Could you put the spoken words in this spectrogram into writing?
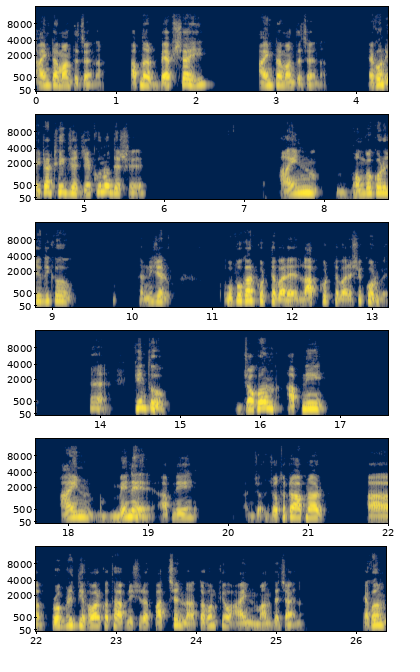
আইনটা মানতে চায় না, আপনার ব্যবসায়ী আইনটা মানতে চায় না। এখন এটা ঠিক যে যে কোনো দেশে আইন ভঙ্গ করে যদি কেউ নিজের উপকার করতে পারে, লাভ করতে পারে, সে করবে। হ্যাঁ? কিন্তু যখন আপনি আইন মেনে আপনি যতটা আপনার প্রবৃদ্ধি হওয়ার কথা আপনি সেটা পাচ্ছেন না, তখন কেউ আইন মানতে চায় না। এখন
